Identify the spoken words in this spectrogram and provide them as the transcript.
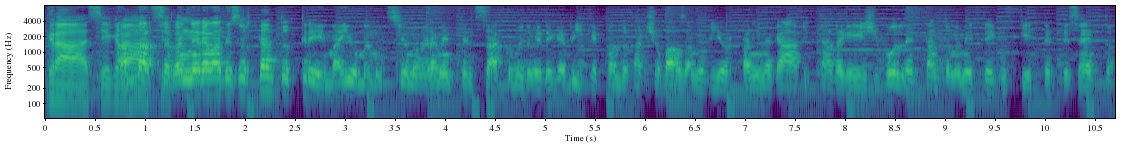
Grazie, Ammazza, grazie. quando eravate soltanto tre, ma io mi emoziono veramente un sacco. Voi dovete capire che quando faccio pausa mi piglio il panino con la frittata che le cipolle, intanto mi mette le cuffiette e vi sento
